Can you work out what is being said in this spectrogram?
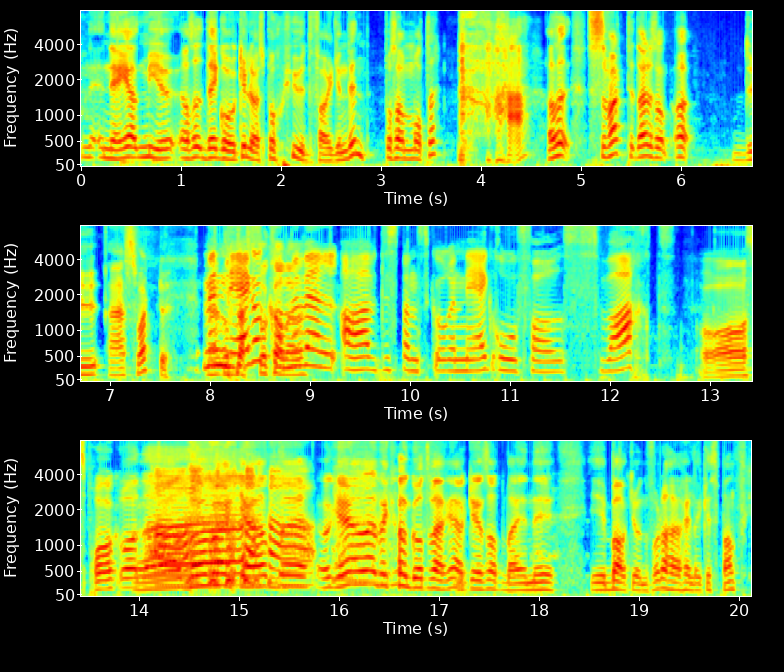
neger er mye Altså, det går jo ikke løs på hudfargen din på samme måte. Hæ? Altså, svart, da er det sånn du er svart, du. Men Eh, neger kommer det- vel av det spanske ordet negro for svart. Å, Språkrådet. Ja, at eh, OK, det- det kan godt være. Jeg har ikke satt meg inn i, i bakgrunnen for det. Jeg har heller ikke spansk.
